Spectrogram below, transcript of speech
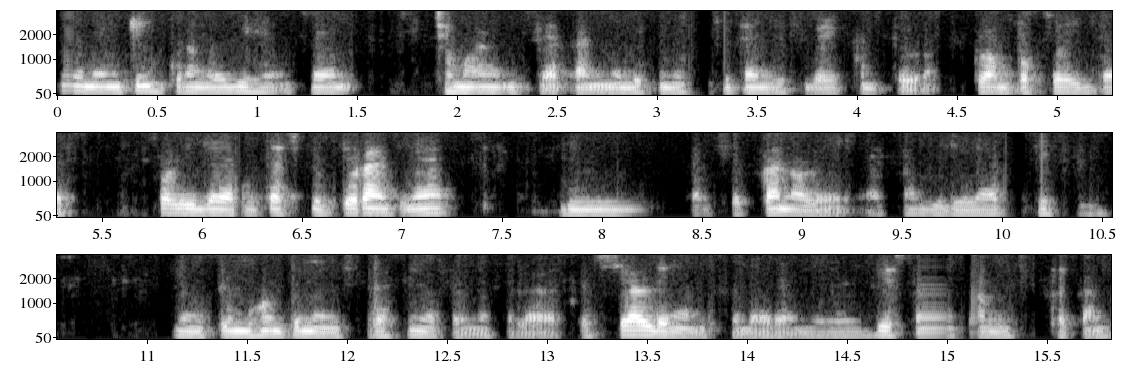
Ini mungkin kurang lebih ya. Saya cuma saya akan mendefinisikan sebagai kelompok solidaritas solidaritas kultural sebenarnya dikonsepkan oleh apa Latif yang tumbuh untuk mengilustrasi masalah-masalah sosial dengan kesadaran religius kami menciptakan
